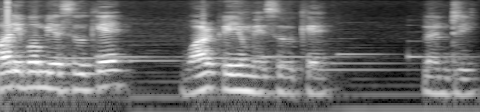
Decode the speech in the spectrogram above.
வாலிபம் இயேசுக்கே வாழ்க்கையும் இயேசுவுக்கே. நன்றி.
